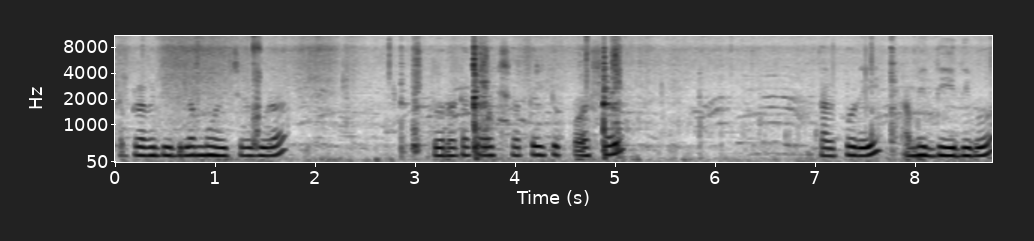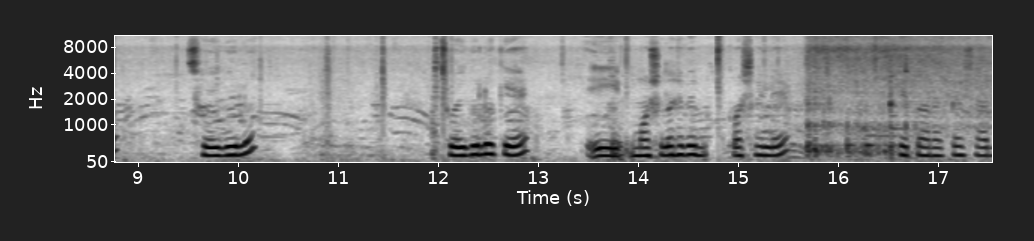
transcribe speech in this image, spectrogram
তারপর আমি দিয়ে দিলাম মরিচের গুঁড়া। দোনোটাকে একসাথে একটু কষাই। তারপরেই আমি দিয়ে দিব ছইগুলো। ছইগুলোকে এই মশলার সাথে কষাইলে খেতে অনেকটা স্বাদ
